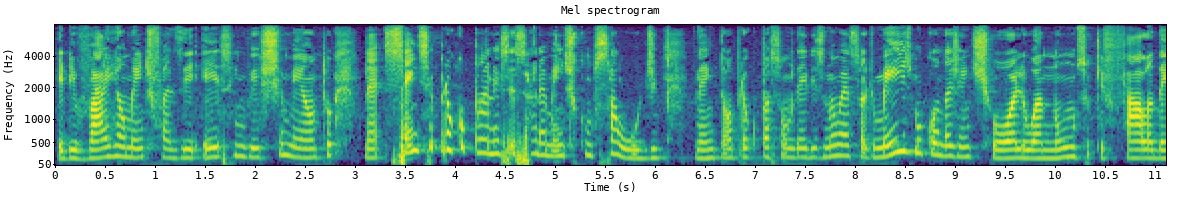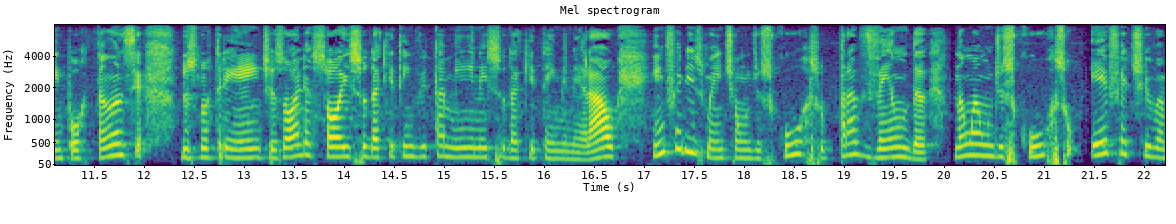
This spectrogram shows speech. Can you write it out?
ele vai realmente fazer esse investimento né, sem se preocupar necessariamente com saúde. Né? Então, a preocupação deles não é só de, mesmo quando a gente olha o anúncio que fala da importância dos nutrientes, olha só, isso daqui tem vitamina, isso daqui tem mineral, infelizmente é um discurso para venda, não é um discurso efetivamente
